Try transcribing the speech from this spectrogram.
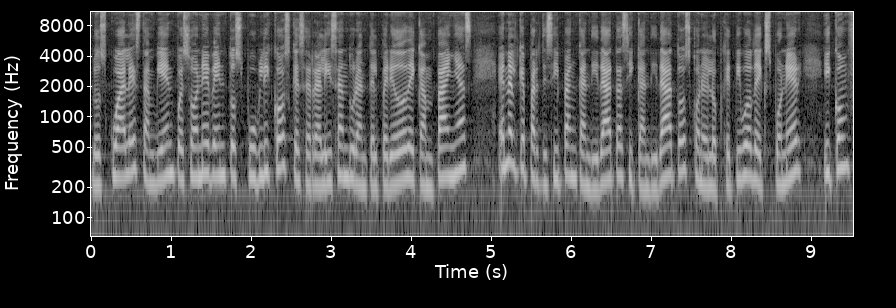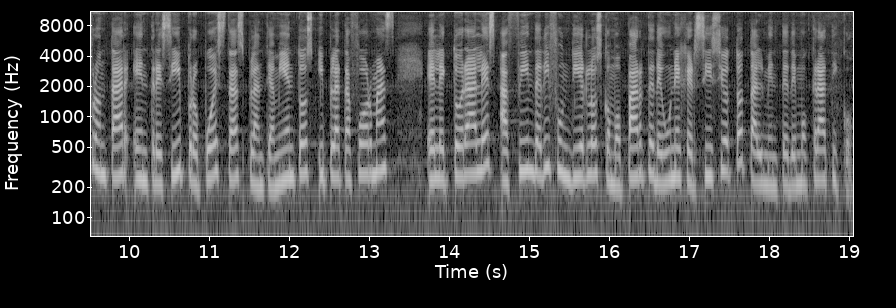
los cuales también pues son eventos públicos que se realizan durante el periodo de campañas en el que participan candidatas y candidatos con el objetivo de exponer y confrontar entre sí propuestas, planteamientos y plataformas electorales a fin de difundirlos como parte de un ejercicio totalmente democrático.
